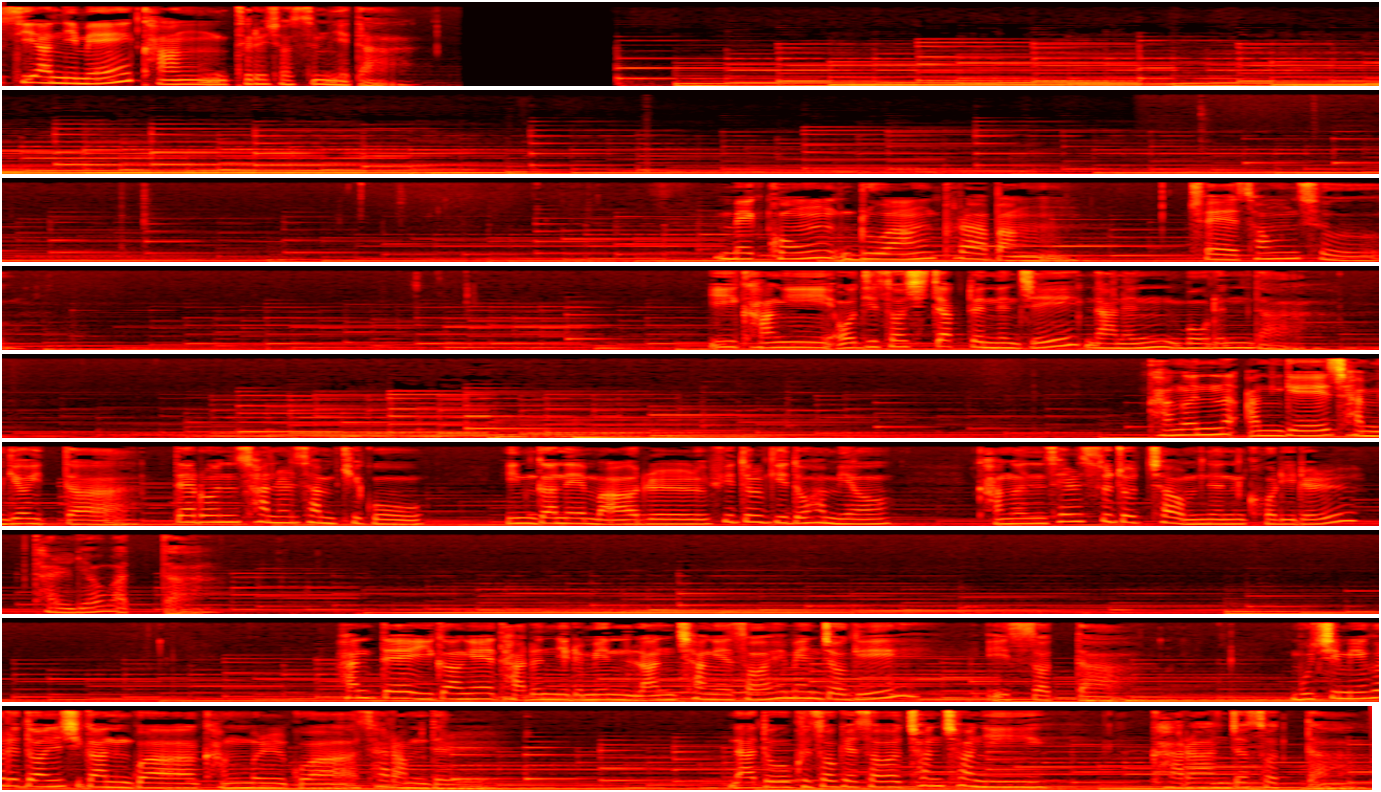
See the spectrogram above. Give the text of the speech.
루시아님의 강 들으셨습니다. 메콩 루앙 프라방 최성수 이 강이 어디서 시작됐는지 나는 모른다. 강은 안개에 잠겨 있다. 때론 산을 삼키고 인간의 마을을 휘둘기도 하며 강은 셀 수조차 없는 거리를 달려왔다. 한때 이 강의 다른 이름인 란창에서 헤맨 적이 있었다. 무심히 흐르던 시간과 강물과 사람들. 나도 그 속에서 천천히 가라앉았었다.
